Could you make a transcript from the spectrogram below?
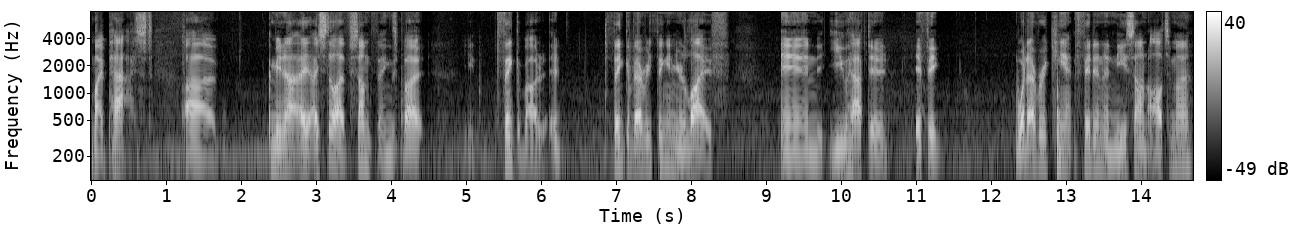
my past. Uh, I mean, I, I still have some things, but think about it. it. Think of everything in your life, and you have to, if it, whatever can't fit in a Nissan Altima,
